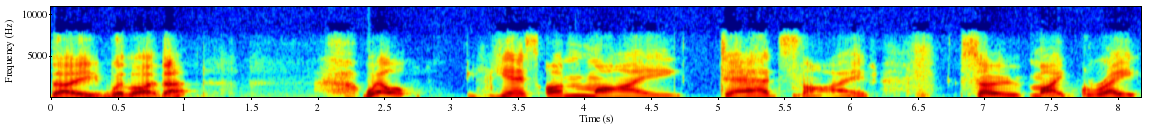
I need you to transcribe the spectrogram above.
they were like that. Well, yes, on my dad's side, so my great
